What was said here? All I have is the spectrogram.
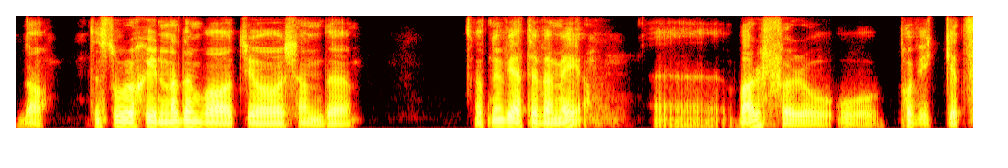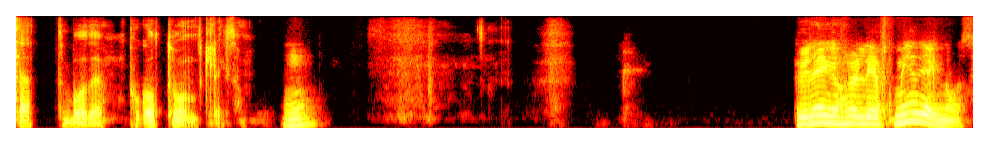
ja, den stora skillnaden var att jag kände att nu vet jag vem jag är. Eh, varför och, och, på vilket sätt, både på gott och ont. Liksom. Mm. Hur länge har du levt med diagnos?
